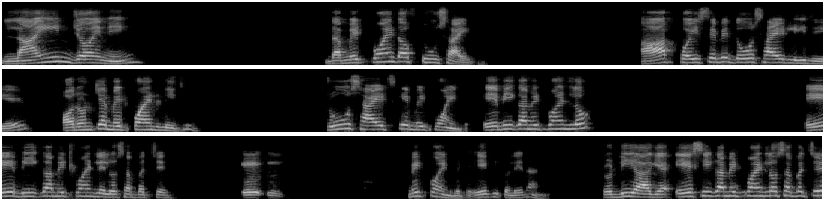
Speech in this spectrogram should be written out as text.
Line joining the mid point of two side आप कोई से भी दो साइड लीजिए और उनके मिड पॉइंट लीजिए। टू साइड्स के मिड पॉइंट ए बी का मिड पॉइंट लो। ए बी का मिड पॉइंट ले लो सब बच्चे। ए ई मिड पॉइंट बेटे ए ही तो लेना है। तो डी आ गया। ए सी का मिड पॉइंट लो सब बच्चे।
